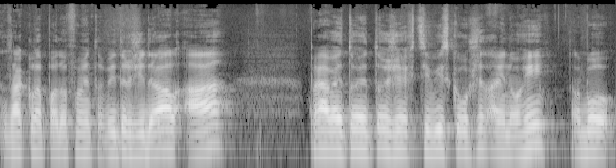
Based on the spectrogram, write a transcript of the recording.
zaklepat, doufám, že to vydrží dál a právě to je to, že chci vyzkoušet aj nohy, lebo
